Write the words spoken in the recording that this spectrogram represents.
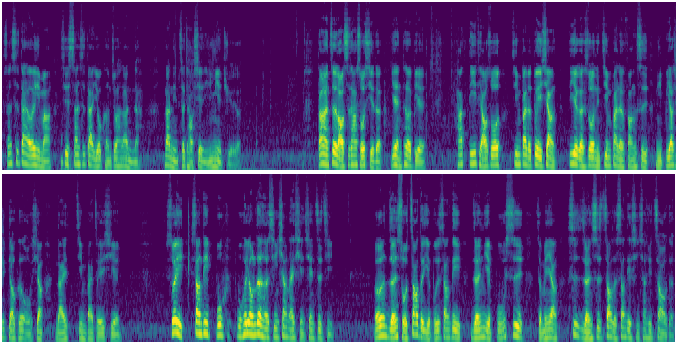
三四代而已吗？其实三四代有可能就让你的，那你这条线已经灭绝了。当然，这老师他所写的也很特别。他第一条说敬拜的对象，第二个说你敬拜的方式，你不要去雕刻偶像来敬拜这一些。所以，上帝不不会用任何形象来显现自己，而人所造的也不是上帝，人也不是怎么样，是人是照着上帝的形象去造的。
